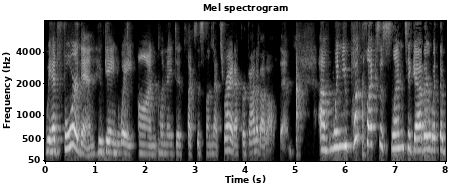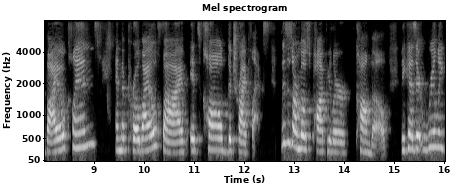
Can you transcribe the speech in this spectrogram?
we had four then who gained weight on when they did Plexus Slim. That's right. I forgot about all of them. Um, when you put Plexus Slim together with the Bio Cleanse and the ProBio 5, it's called the Triplex. This is our most popular combo because it really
